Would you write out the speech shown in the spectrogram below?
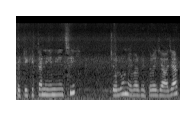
তো টিকিটটা নিয়ে নিয়েছি। চলুন এবার ভেতরে যাওয়া যাক।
